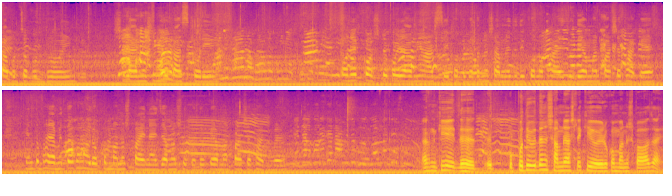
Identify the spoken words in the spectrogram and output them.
কাপড় চোপড় ধুই সেলাই মেশিনের কাজ করি। অনেক কষ্ট করে আমি আসছি প্রতিবেদনের সামনে যদি কোনো ভাই যদি আমার পাশে থাকে কিন্তু ভাই আমি তো এখন ওইরকম মানুষ পাই নাই যে আমার সুখে দুঃখে আমার পাশে থাকবে। এখন কি প্রতিবেদনের সামনে আসলে কি ওইরকম মানুষ পাওয়া যায়?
